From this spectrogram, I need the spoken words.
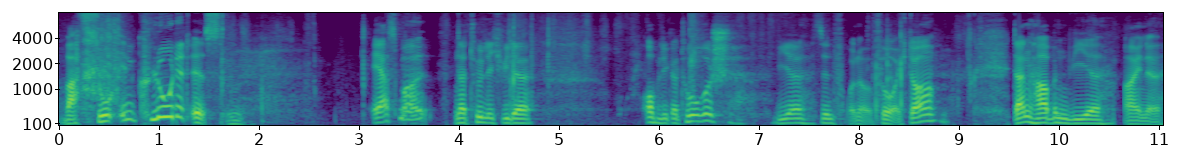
was so included ist. Erstmal natürlich wieder obligatorisch wir sind für euch da. Dann haben wir eine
